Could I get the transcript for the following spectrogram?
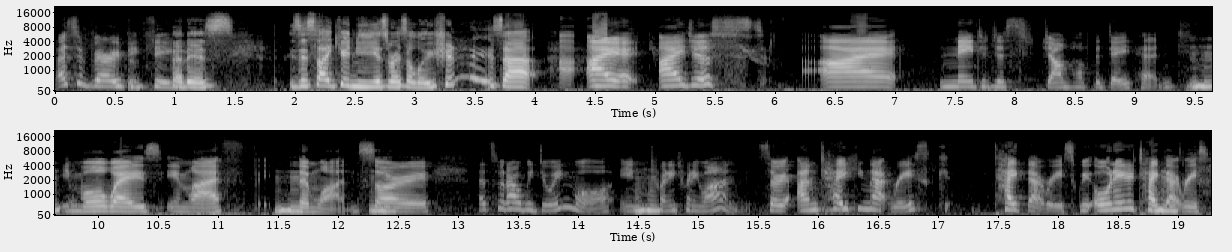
That's a very big thing. That is. Is this like your New Year's resolution? Is that I I just I need to just jump off the deep end Mm-hmm. in more ways in life than one. So that's what I'll be doing more in Mm-hmm. 2021. So I'm taking that risk. Take that risk. We all need to take Mm-hmm. that risk.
